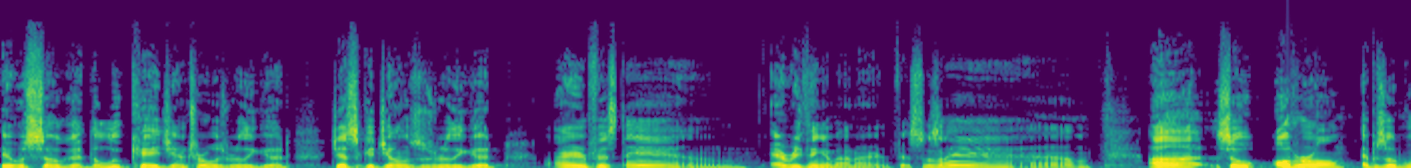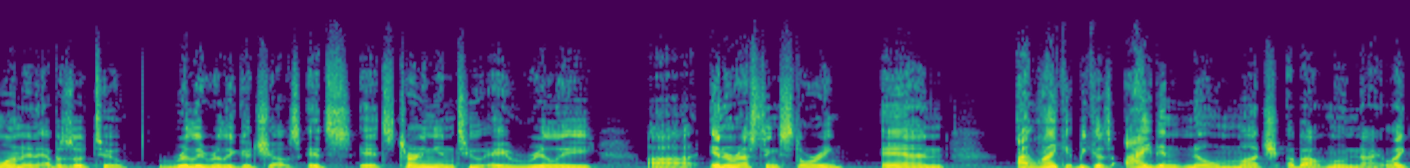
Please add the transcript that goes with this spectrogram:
It was so good. The Luke Cage intro was really good. Jessica Jones was really good. Iron Fist, damn. everything about Iron Fist was. damn. Uh, so overall, episode one and episode two really really good shows. It's it's turning into a really uh, interesting story, and I like it because I didn't know much about Moon Knight. Like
